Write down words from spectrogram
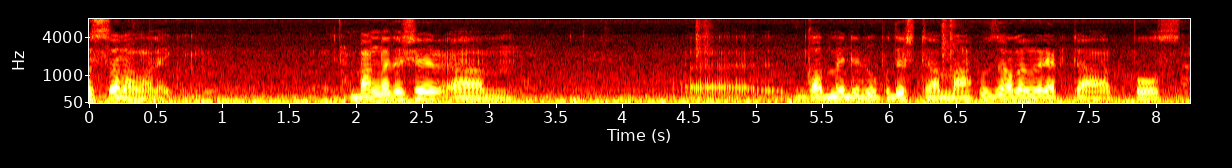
আসসালামু আলাইকুম। বাংলাদেশের গভর্নমেন্টের উপদেষ্টা মাহফুজ আলমের একটা পোস্ট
